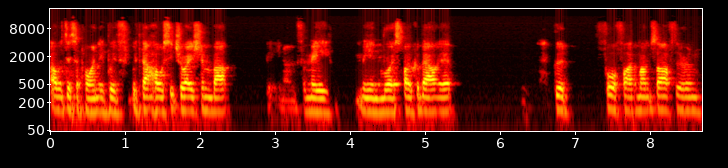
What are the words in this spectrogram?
I was disappointed with with that whole situation. But you know, for me, me and Roy spoke about it. good four or five months after, and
